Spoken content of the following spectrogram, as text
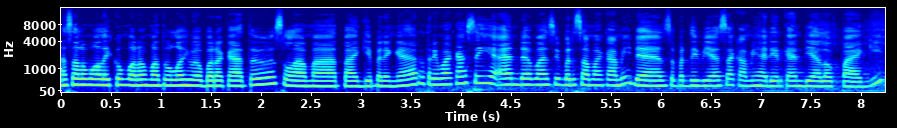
Assalamualaikum warahmatullahi wabarakatuh. Selamat pagi pendengar. Terima kasih Anda masih bersama kami dan seperti biasa kami hadirkan dialog pagi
